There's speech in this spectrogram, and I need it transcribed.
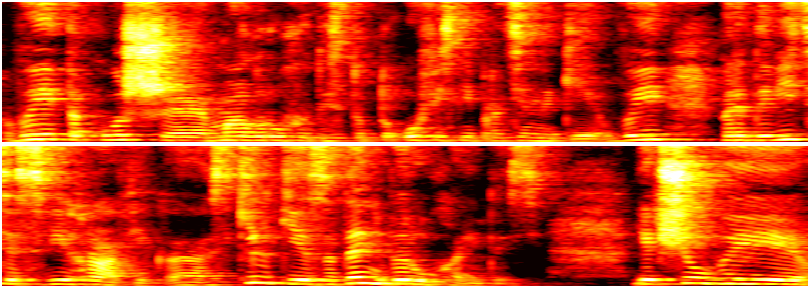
Ви також е, мало рухаєтесь, тобто офісні працівники. Ви передивіться свій графік, е, скільки за день ви рухаєтесь. Якщо ви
